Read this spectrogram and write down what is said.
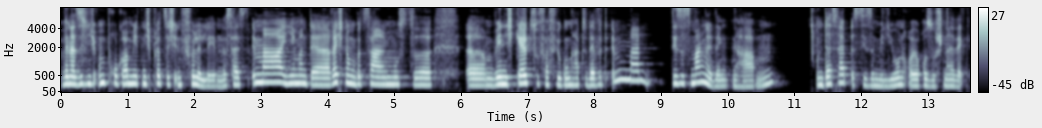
wenn er sich nicht umprogrammiert, nicht plötzlich in Fülle leben. Das heißt, immer jemand, der Rechnungen bezahlen musste, ähm, wenig Geld zur Verfügung hatte, der wird immer dieses Mangeldenken haben und deshalb ist diese Million Euro so schnell weg.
